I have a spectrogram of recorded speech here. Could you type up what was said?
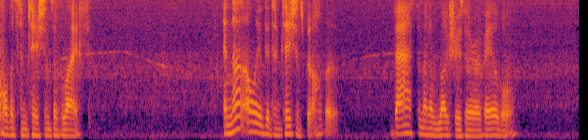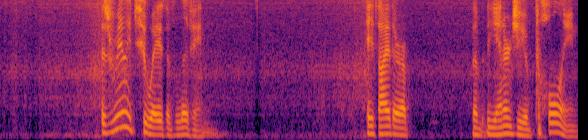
all the temptations of life and not only the temptations, but all the vast amount of luxuries that are available. There's really two ways of living. It's either a, the, the energy of pulling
